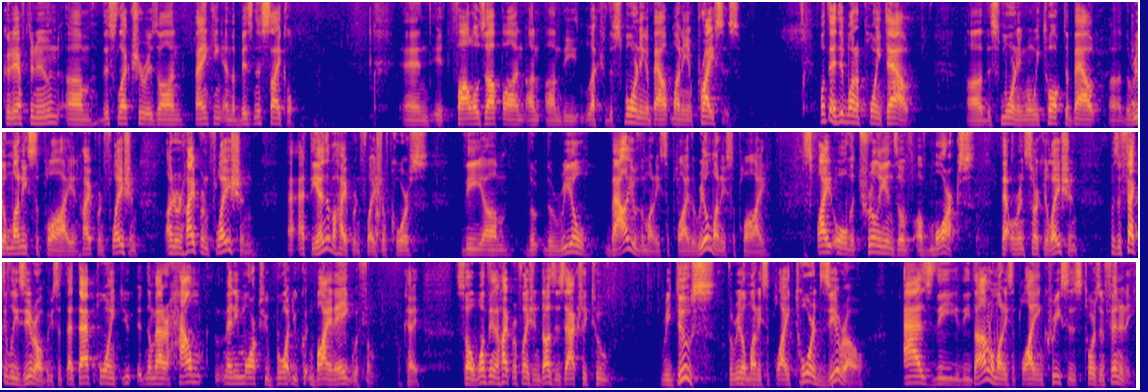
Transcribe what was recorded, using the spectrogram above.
Good afternoon. Um, this lecture is on banking and the business cycle. And it follows up on, on, on, the lecture this morning about money and prices. One thing I did want to point out uh, this morning when we talked about uh, the real money supply and hyperinflation, under hyperinflation, at the end of a hyperinflation, of course, the, um, the, the real value of the money supply, the real money supply, despite all the trillions of, of marks that were in circulation, was effectively zero because at that point, you, no matter how many marks you brought, you couldn't buy an egg with them. Okay? So one thing that hyperinflation does is actually to reduce the real money supply towards zero as the, the nominal money supply increases towards infinity.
